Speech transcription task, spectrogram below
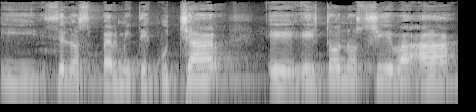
y se los permite escuchar. Eh, esto nos lleva a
